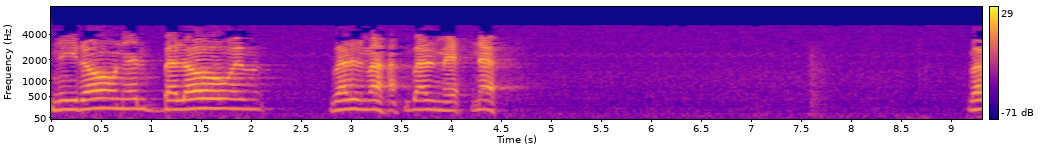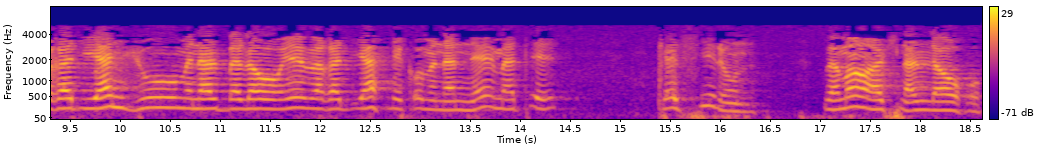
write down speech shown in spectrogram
نیران البلاء والمهنه وقد ينجو من البلاء وقد يهلك من النعمة كثير وما أثنى الله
